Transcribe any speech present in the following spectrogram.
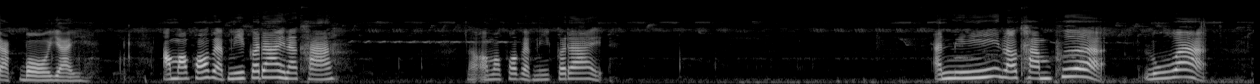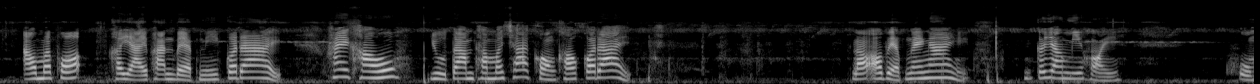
จากบ่อใหญ่ เอามาเพาะแบบนี้ก็ได้นะคะ เราเอามาเพาะแบบนี้ก็ได้ อันนี้เราทำเพื่อรู้ว่าเอามาเพาะขยายพันธุ์แบบนี้ก็ได้ ให้เขาอยู่ตามธรรมชาติของเขาก็ได้ เราเอาแบบง่ายๆ ก็ยังมีหอยขม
